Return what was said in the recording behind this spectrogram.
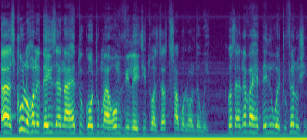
uh, school holidays and I had to go to my home village, it was just trouble all the way because I never had anywhere to fellowship.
